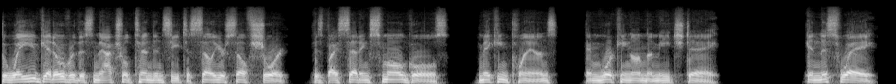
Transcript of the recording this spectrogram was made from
The way you get over this natural tendency to sell yourself short is by setting small goals, making plans, and working on them each day. In this way,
